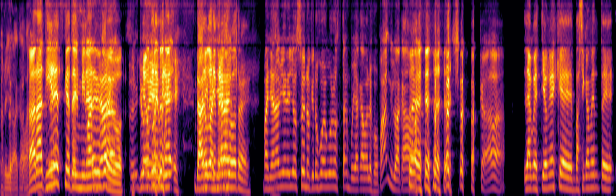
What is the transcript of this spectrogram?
Pero yo. Ahora tienes que terminar el juego. eh, yo- Tengo que eh, terminar- eh, tengo mañana, juego otra vez. Mañana viene yo sé, no quiero jugar World of Time, voy a acabar el juego. ¡Pam! Y lo acaba. Lo acaba. La cuestión es que básicamente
